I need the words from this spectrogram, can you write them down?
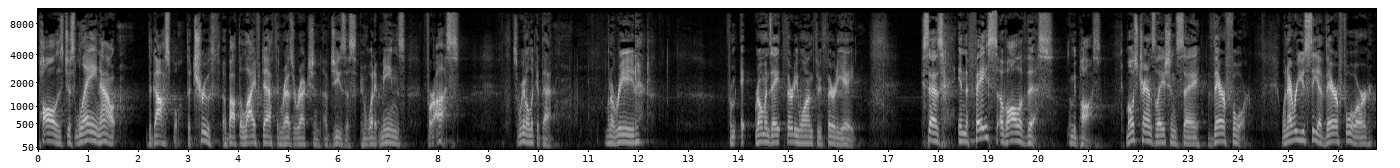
Paul is just laying out the gospel, the truth about the life, death, and resurrection of Jesus and what it means for us. So we're going to look at that. I'm going to read from Romans 8 31 through 38. He says, In the face of all of this, let me pause. Most translations say, therefore. Whenever you see a therefore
